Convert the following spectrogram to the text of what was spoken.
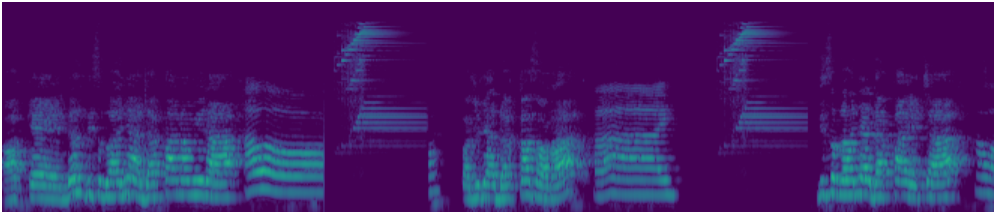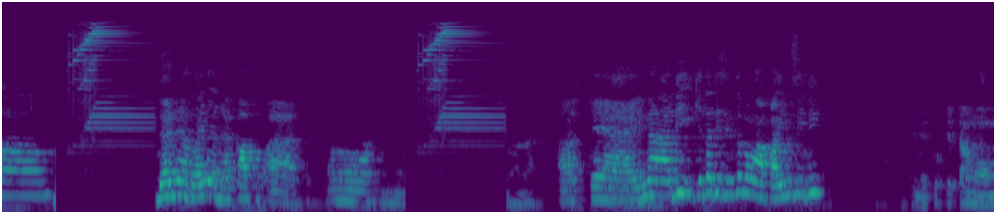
Oke, dan di sebelahnya ada Kak Namira. Halo. Selanjutnya ada Kak Sora. Hai. Di sebelahnya ada Kak Eca. Halo. Dan yang lainnya ada Kak Fuad. Halo semua. Oke, nah Adi, kita di sini tuh mau ngapain sih, Di? Sini tuh kita mau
